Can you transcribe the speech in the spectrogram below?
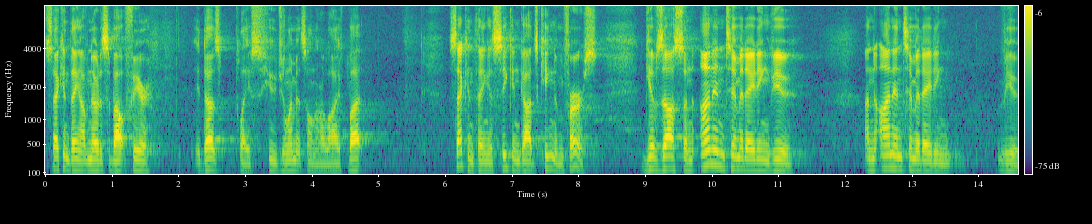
Second thing I've noticed about fear, it does place huge limits on our life, but second thing is seeking God's kingdom first gives us an unintimidating view. An unintimidating view.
